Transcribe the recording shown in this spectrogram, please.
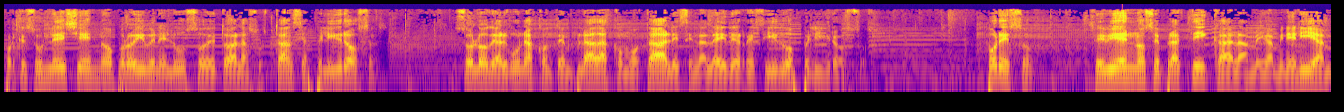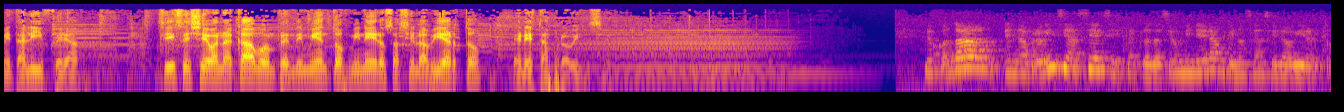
porque sus leyes no prohíben el uso de todas las sustancias peligrosas, solo de algunas contempladas como tales en la ley de residuos peligrosos. Por eso, si bien no se practica la megaminería metalífera, sí se llevan a cabo emprendimientos mineros a cielo abierto en estas provincias. Nos contaban, en la provincia sí existe explotación minera, aunque no sea a cielo abierto.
